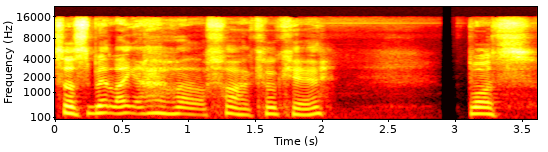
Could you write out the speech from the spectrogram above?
So it's a bit like, oh well, fuck, okay. But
